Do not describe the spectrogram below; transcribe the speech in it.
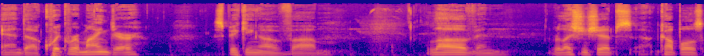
and a quick reminder. Speaking of um, love and relationships, uh, couples.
